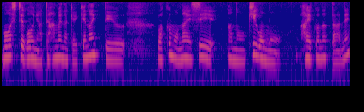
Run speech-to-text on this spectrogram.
五七五に当てはめなきゃいけないっていう枠もないしあの季語も俳句だったらね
